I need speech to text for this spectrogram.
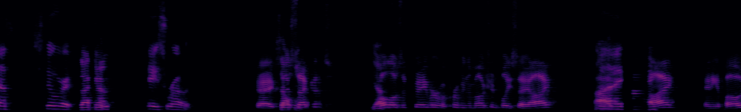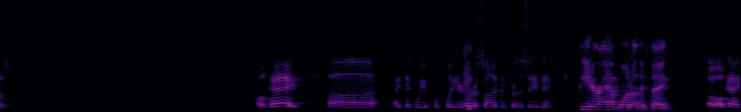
Seth Stewart, Second, Ace Road. Okay, Phil Second. seconds. yeah. All those in favor of approving the motion, please say aye. Aye. Aye. Aye. Any opposed? Okay, uh, I think we have completed our assignment for this evening. Peter, I have one other thing. Oh, okay,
